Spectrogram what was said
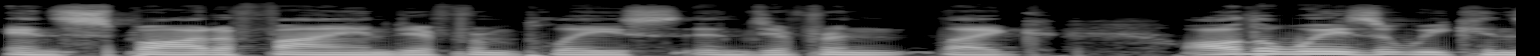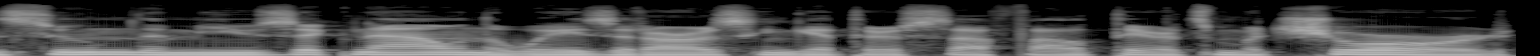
and Spotify and different place and different like all the ways that we consume the music now and the ways that artists can get their stuff out there. It's matured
